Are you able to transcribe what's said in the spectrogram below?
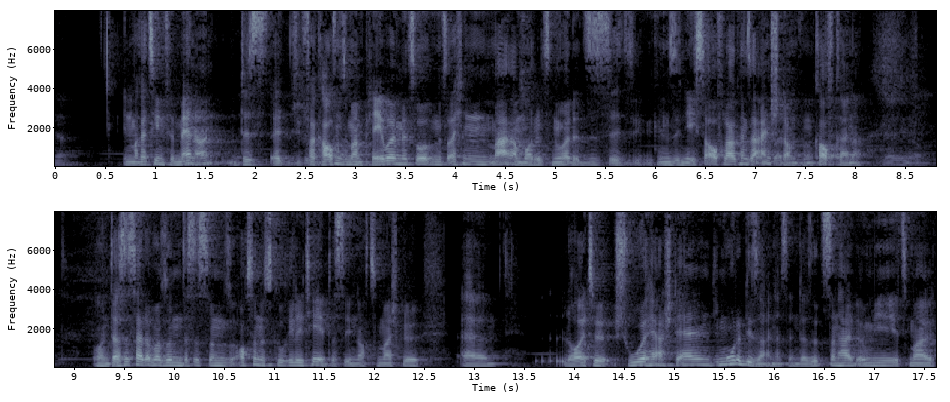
Ja. In Magazinen für Männer, das, äh, verkaufen sie mal einen Playboy mit, so, mit solchen Magermodels nur. Das ist, äh, die nächste Auflage können sie einstampfen, kauft keiner. Genau. Und das ist halt aber so, ein, das ist so ein, auch so eine Skurrilität, dass sie noch zum Beispiel äh, Leute Schuhe herstellen, die Modedesigner sind. Da sitzt dann halt irgendwie jetzt mal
